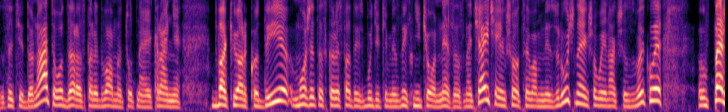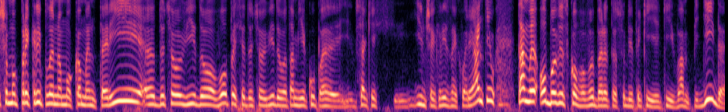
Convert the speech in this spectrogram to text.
за ці донати. От зараз перед вами тут на екрані два QR-коди. Можете скористатись будь-якими з них, нічого не зазначаючи. Якщо це вам незручно, якщо ви інакше звикли. В першому прикріпленому коментарі е, до цього відео, в описі до цього відео, там є купа всяких інших різних варіантів. Там ви обов'язково виберете собі такий, який вам підійде,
